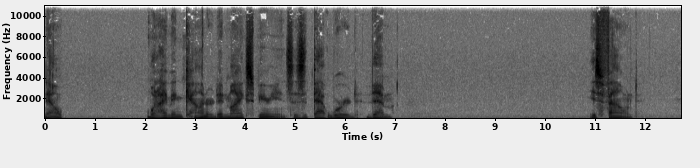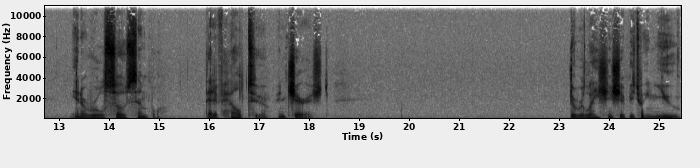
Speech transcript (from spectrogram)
Now, what I've encountered in my experience is that that word, them, is found in a rule so simple that if held to and cherished, the relationship between you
